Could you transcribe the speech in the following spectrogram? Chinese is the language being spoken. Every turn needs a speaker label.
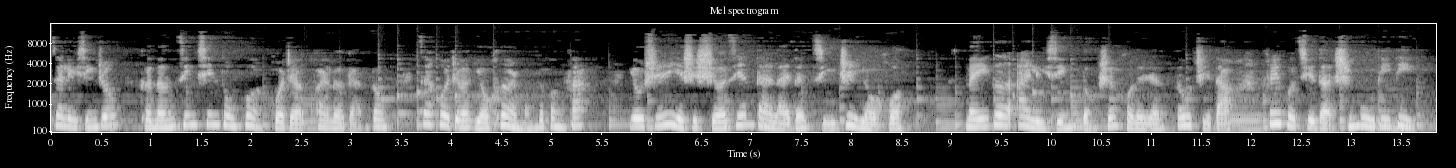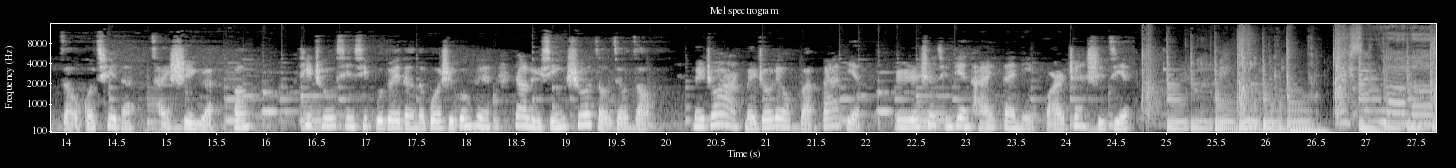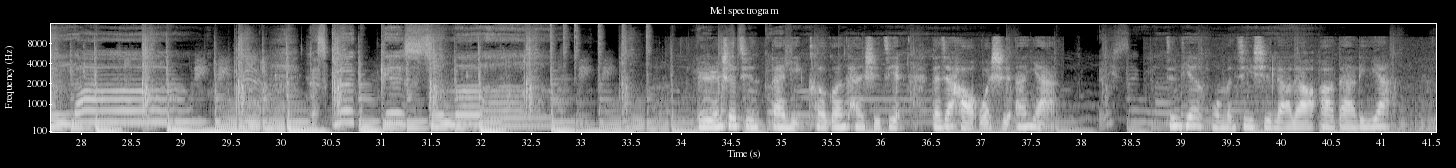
Speaker 1: 在旅行中，可能惊心动魄，或者快乐感动，再或者有荷尔蒙的迸发，有时也是舌尖带来的极致诱惑。每一个爱旅行、懂生活的人都知道，飞过去的是目的地，走过去的才是远方。剔除信息不对等的过时攻略，让旅行说走就走。每周二、每周六晚八点，旅人社群电台带你玩转世界。旅人社群带你客观看世界。大家好，我是安雅。今天我们继续聊聊澳大利亚。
